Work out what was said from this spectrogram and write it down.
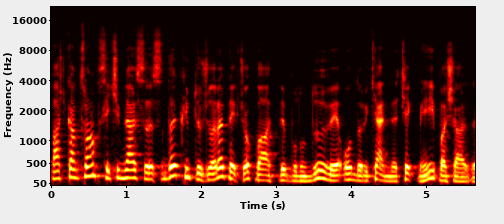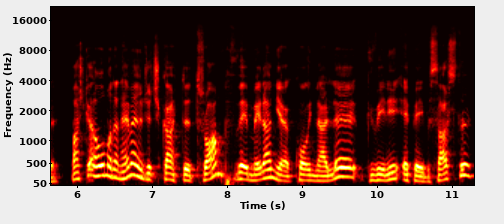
Başkan Trump seçimler sırasında kriptoculara pek çok vaatte bulundu ve onları kendine çekmeyi başardı. Başkan olmadan hemen önce çıkarttığı Trump ve Melania coinlerle güveni epey bir sarstı.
